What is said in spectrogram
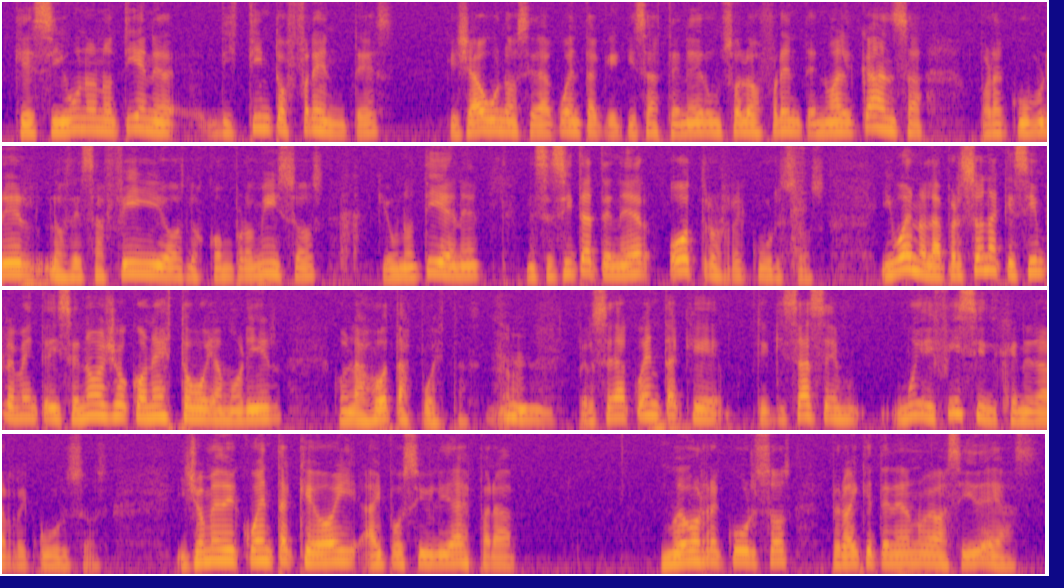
que si uno no tiene distintos frentes, que ya uno se da cuenta que quizás tener un solo frente no alcanza para cubrir los desafíos, los compromisos que uno tiene, necesita tener otros recursos. Y bueno, la persona que simplemente dice, no, yo con esto voy a morir con las botas puestas, pero se da cuenta que, que quizás es muy difícil generar recursos. Y yo me doy cuenta que hoy hay posibilidades para nuevos recursos, pero hay que tener nuevas ideas.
